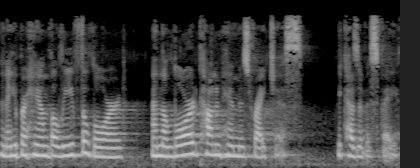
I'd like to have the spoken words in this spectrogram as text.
And Abraham believed the Lord, and the Lord counted him as righteous because of his faith.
